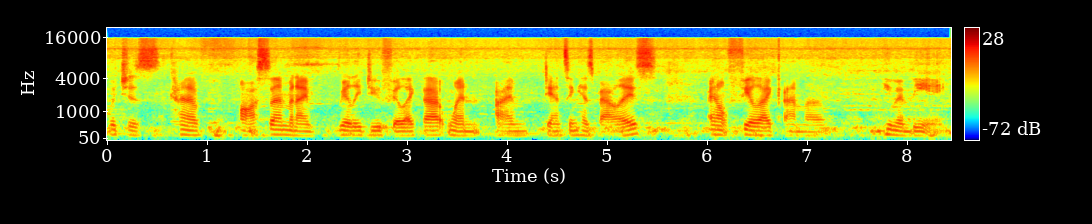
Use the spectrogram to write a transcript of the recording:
which is kind of awesome. And I really do feel like that when I'm dancing his ballets. I don't feel like I'm a human being.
